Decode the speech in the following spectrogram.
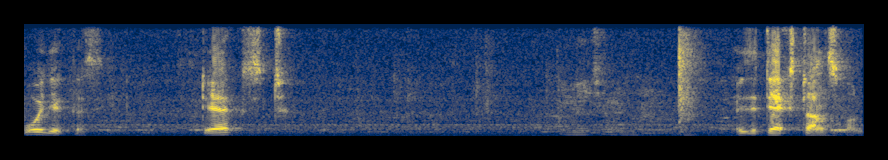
কই দেখতেছি? টেক্সট হয় এই যে টেক্সট ট্রান্সফর্ম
